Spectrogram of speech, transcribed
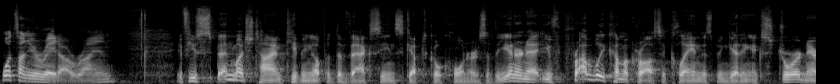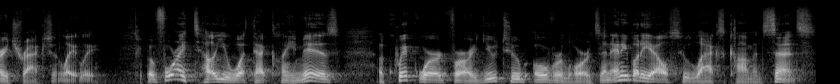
What's on your radar, Ryan? If you spend much time keeping up with the vaccine skeptical corners of the internet, you've probably come across a claim that's been getting extraordinary traction lately. Before I tell you what that claim is, a quick word for our YouTube overlords and anybody else who lacks common sense.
